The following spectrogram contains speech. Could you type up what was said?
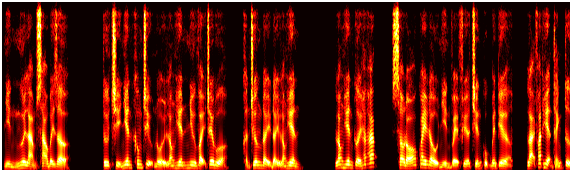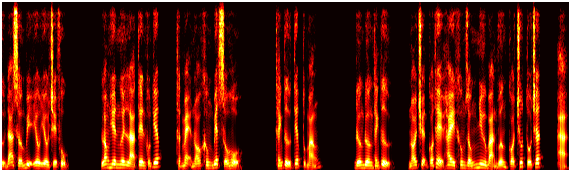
nhìn ngươi làm sao bây giờ. Từ chỉ nhiên không chịu nổi Long Hiên như vậy trêu đùa, khẩn trương đẩy đẩy Long Hiên. Long Hiên cười hắc hắc, sau đó quay đầu nhìn về phía chiến cục bên kia, lại phát hiện thánh tử đã sớm bị yêu yêu chế phục. Long Hiên ngươi là tên con kiếp, thật mẹ nó không biết xấu hổ. Thánh tử tiếp tục mắng. Đường đường thánh tử, nói chuyện có thể hay không giống như bản vương có chút tố chất, à.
